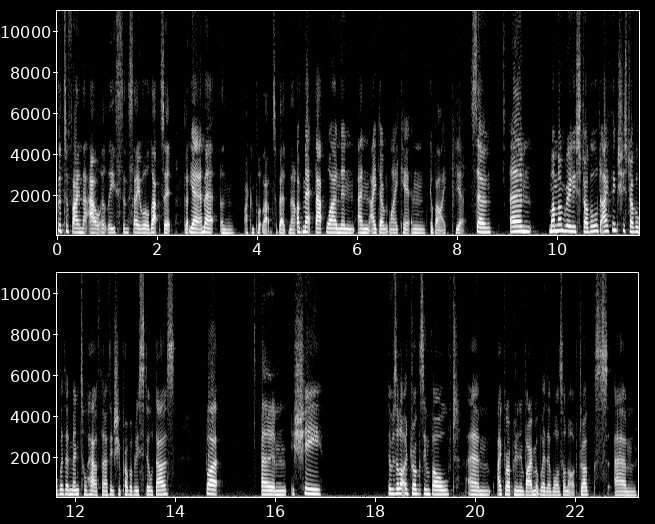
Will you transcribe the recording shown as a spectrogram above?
Good to find that out at least and say, well, that's it. That Yeah. Met and I can put that to bed now. I've met that one, and and I don't like it, and goodbye. yeah. So, um, my mum really struggled. I think she struggled with her mental health, and I think she probably still does. But um, she, there was a lot of drugs involved. Um, I grew up in an environment where there was a lot of drugs. Um,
